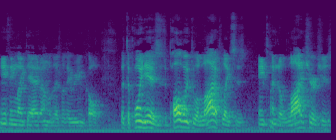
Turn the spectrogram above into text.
anything like that. I don't know if that's what they were even called. But the point is, is that Paul went to a lot of places and he planted a lot of churches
